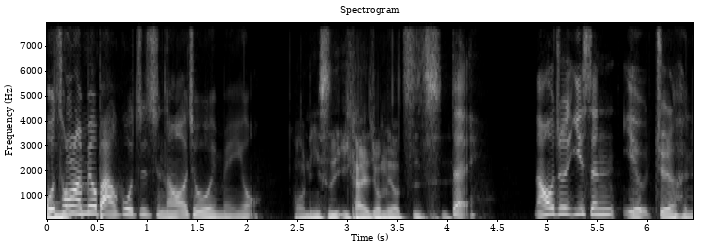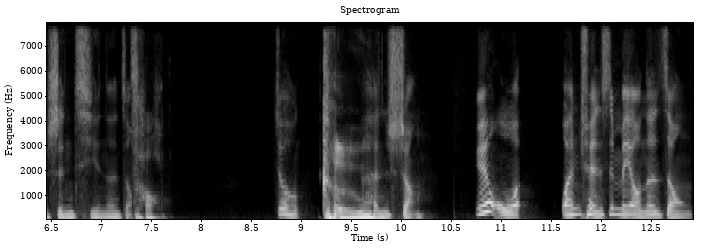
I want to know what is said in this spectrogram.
我从来没有拔过智齿，然后而且我也没有。哦，你是一开始就没有智齿？对。然后就是医生也觉得很神奇的那种。操！就可恶，很爽，因为我完全是没有那种。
